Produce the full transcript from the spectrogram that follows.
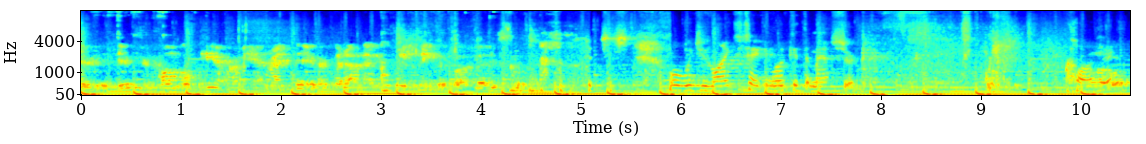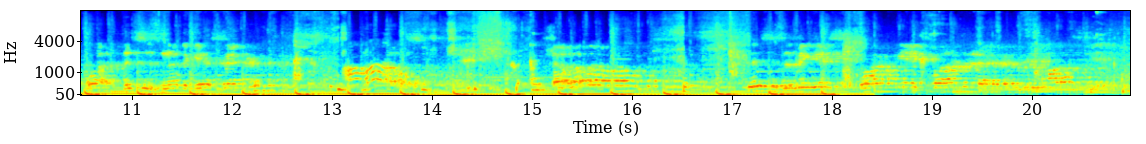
area. There's your humble cameraman right there, but I'm not gonna put makeup on, but well, would you like to take a look at the master closet. What? This is another guest bedroom? Almost. Oh. This is the biggest walk-in closet I've ever been lost in.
